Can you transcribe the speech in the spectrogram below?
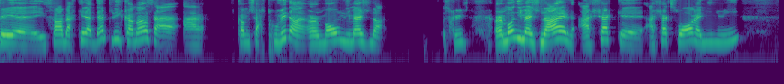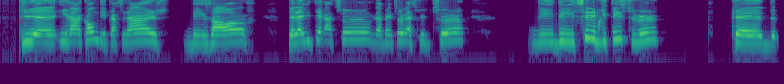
euh, il se fait embarquer là-dedans. Puis il commence à, à, comme se retrouver dans un monde imaginaire. Excuse. Un monde imaginaire à chaque, euh, à chaque soir à minuit. Puis euh, il rencontre des personnages des arts, de la littérature, de la peinture, de la sculpture, des, des célébrités, si tu veux, que de,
